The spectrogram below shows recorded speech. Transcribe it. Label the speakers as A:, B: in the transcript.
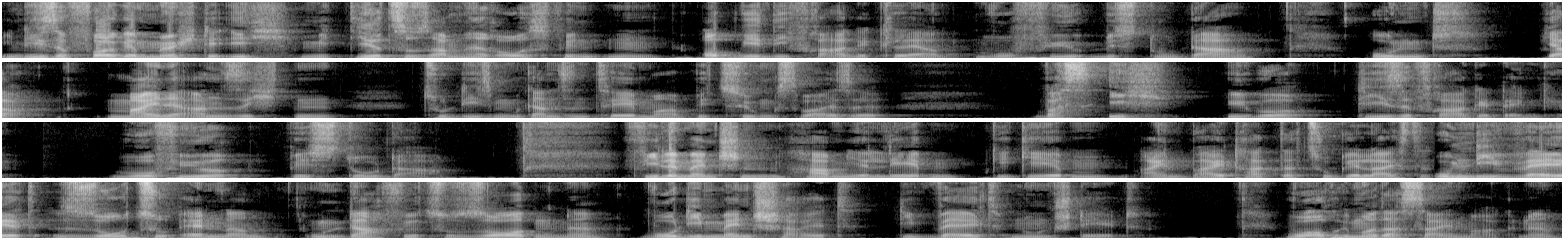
A: In dieser Folge möchte ich mit dir zusammen herausfinden, ob wir die Frage klären, wofür bist du da? Und ja, meine Ansichten zu diesem ganzen Thema, beziehungsweise was ich über diese Frage denke. Wofür bist du da? Viele Menschen haben ihr Leben gegeben, einen Beitrag dazu geleistet, um die Welt so zu ändern und dafür zu sorgen, ne, wo die Menschheit, die Welt nun steht wo auch immer das sein mag. Ne?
